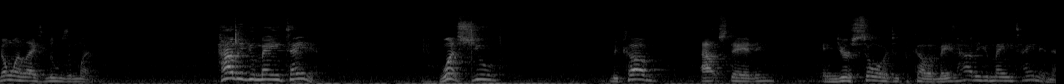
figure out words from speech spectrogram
No one likes losing money. How do you maintain it? Once you become outstanding and you're soaring to become amazing, how do you maintain it now?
